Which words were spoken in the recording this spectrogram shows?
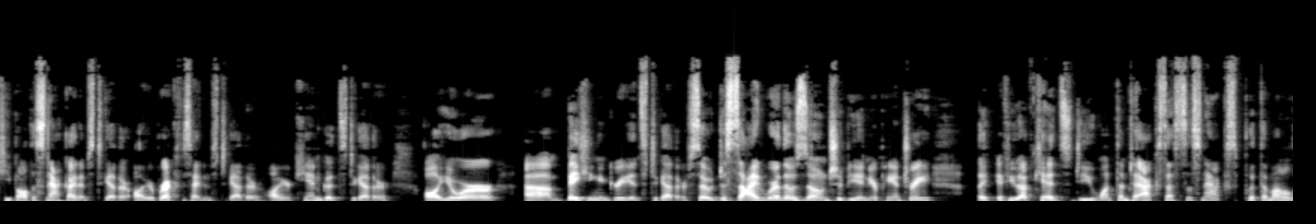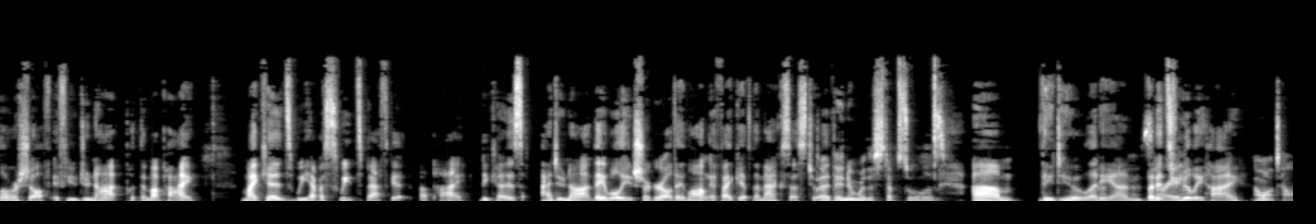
keep all the snack items together, all your breakfast items together, all your canned goods together, all your um, baking ingredients together. So decide where those zones should be in your pantry. Like if you have kids, do you want them to access the snacks? Put them on a lower shelf. If you do not, put them up high. My kids, we have a sweets basket up high because I do not, they will eat sugar all day long if I give them access to Don't it. they know where the step stool is? Um, they do, Letty Okay, Ann, but it's really high. I won't tell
